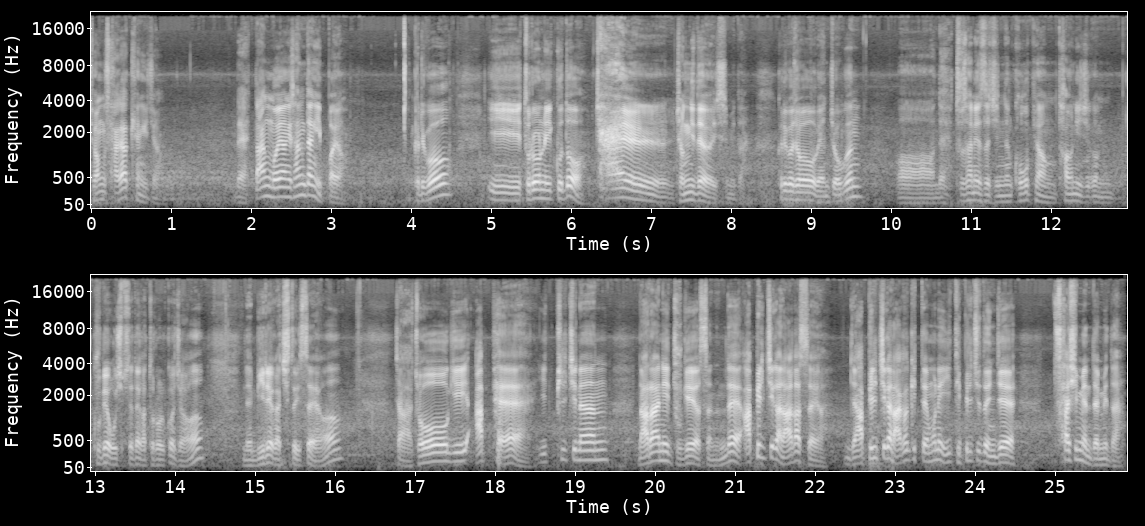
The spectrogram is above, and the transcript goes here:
정사각형이죠. 네, 땅 모양이 상당히 이뻐요. 그리고 이 들어오는 입구도 잘 정리되어 있습니다. 그리고 저 왼쪽은 어, 네, 두산에서 짓는 고급형 타운이 지금 950세대가 들어올 거죠. 네, 미래 가치도 있어요. 자, 저기 앞에 이 필지는 나란히 두 개였었는데 앞필지가 나갔어요. 이제 앞필지가 나갔기 때문에 이 뒷필지도 이제 사시면 됩니다.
